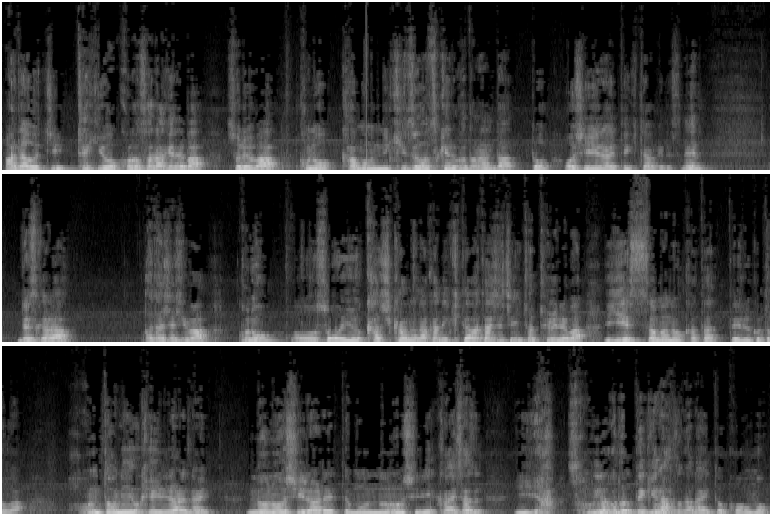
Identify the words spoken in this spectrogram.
仇討ち敵を殺さなければそれはこの家紋に傷をつけることなんだと教えられてきたわけですね。ですから私たちはこのそういう価値観の中に生きた私たちにとってみればイエス様の語っていることが本当に受け入れられない罵られても罵り返さずいやそんなことできるはずがないとこう思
